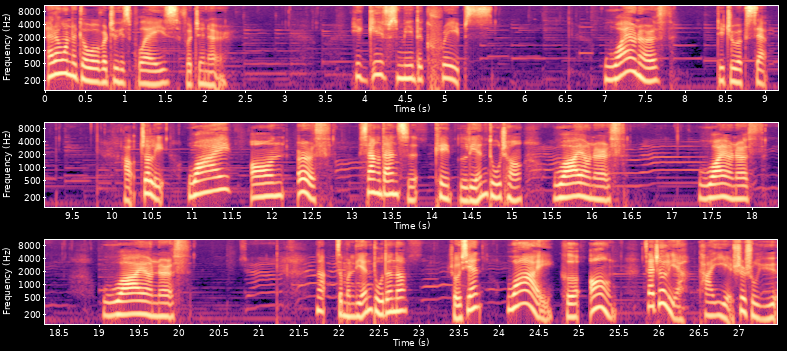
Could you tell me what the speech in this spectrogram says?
I don't want to go over to his place for dinner. He gives me the creeps. Why on earth did you accept? 好，这里 Why on earth 三个单词可以连读成 Why on earth? Why on earth? Why on earth? 那怎么连读的呢？首先，why 和 on 在这里啊，它也是属于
